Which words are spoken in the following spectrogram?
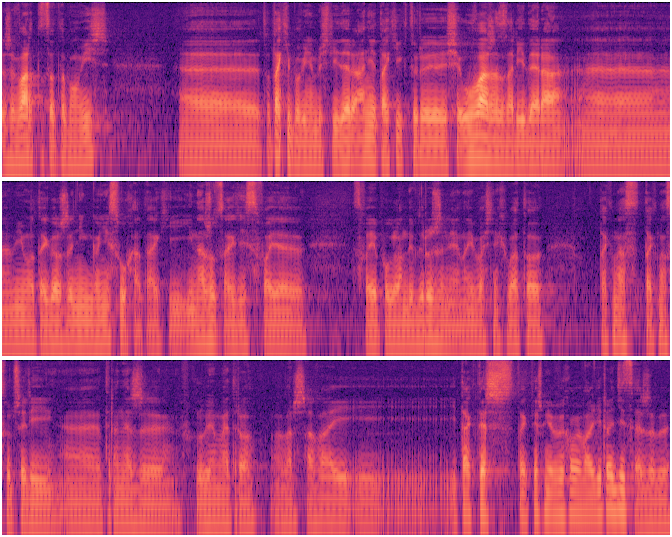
że warto za tobą iść. E, To taki powinien być lider, a nie taki, który się uważa za lidera, e, mimo tego, że nikt go nie słucha, tak? I, i narzuca gdzieś swoje, swoje poglądy w drużynie. No i właśnie chyba to tak nas, tak nas uczyli e, trenerzy w klubie Metro Warszawa i, i, i tak, też, tak też mnie wychowywali rodzice, żeby,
